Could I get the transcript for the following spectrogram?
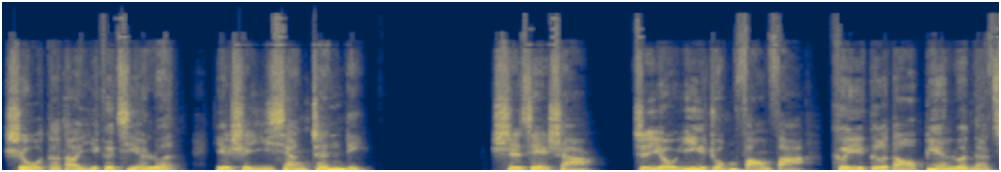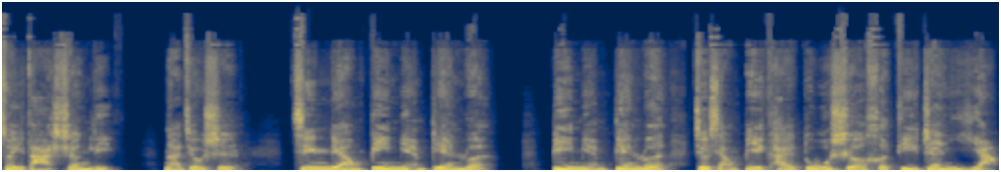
使我得到一个结论，也是一项真理。世界上只有一种方法可以得到辩论的最大胜利，那就是尽量避免辩论。避免辩论就像避开毒蛇和地震一样。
